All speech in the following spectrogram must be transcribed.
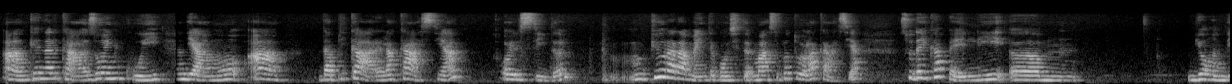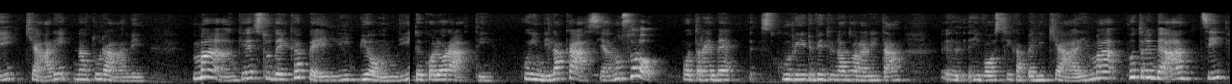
anche nel caso in cui andiamo ad applicare la cassia o il cedar, più raramente con il cedar ma soprattutto la cassia, su dei capelli um, biondi, chiari, naturali, ma anche su dei capelli biondi decolorati. Quindi la cassia non solo potrebbe scurirvi di una tonalità eh, i vostri capelli chiari, ma potrebbe anzi,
